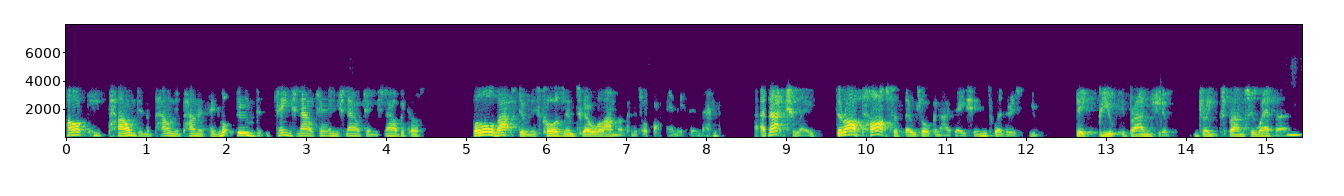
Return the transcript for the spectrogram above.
can't keep pounding and pounding, pounding, saying, "Look, dude, change now, change now, change now," because well, all that's doing is causing them to go, "Well, I'm not going to talk about anything then." And actually, there are parts of those organisations, whether it's your big beauty brands, your drinks brands, whoever, Mm.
